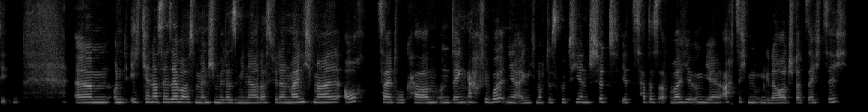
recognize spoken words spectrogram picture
die, ähm, und ich kenne das ja selber aus dem Menschenbilderseminar, dass wir dann manchmal auch Zeitdruck haben und denken, ach, wir wollten ja eigentlich noch diskutieren. Shit, jetzt hat das aber hier irgendwie 80 Minuten gedauert statt 60.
